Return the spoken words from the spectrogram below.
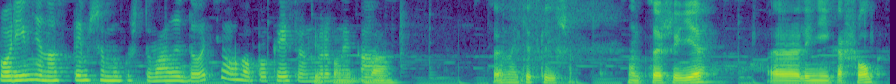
Порівняно з тим, що ми куштували до цього по кислим виробникам. да. Це найкисліше. Ну, це ж і є е, лінійка шок.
